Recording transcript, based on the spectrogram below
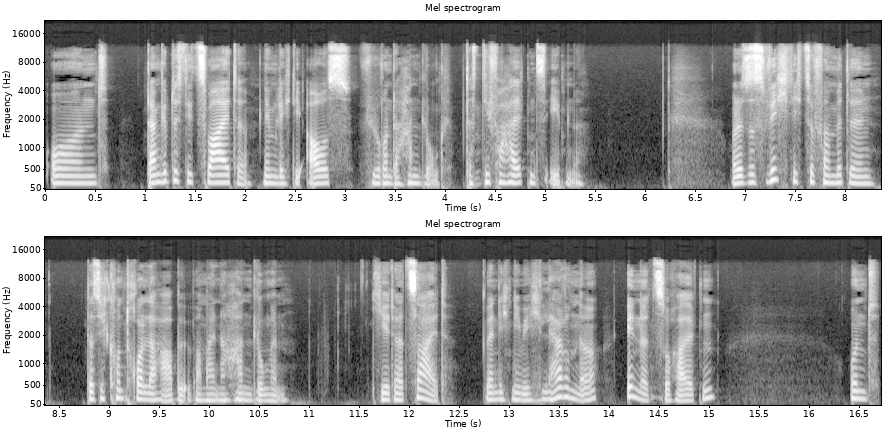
und dann gibt es die zweite, nämlich die ausführende Handlung, das die Verhaltensebene. Und es ist wichtig zu vermitteln, dass ich Kontrolle habe über meine Handlungen. Jederzeit. Wenn ich nämlich lerne, innezuhalten und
